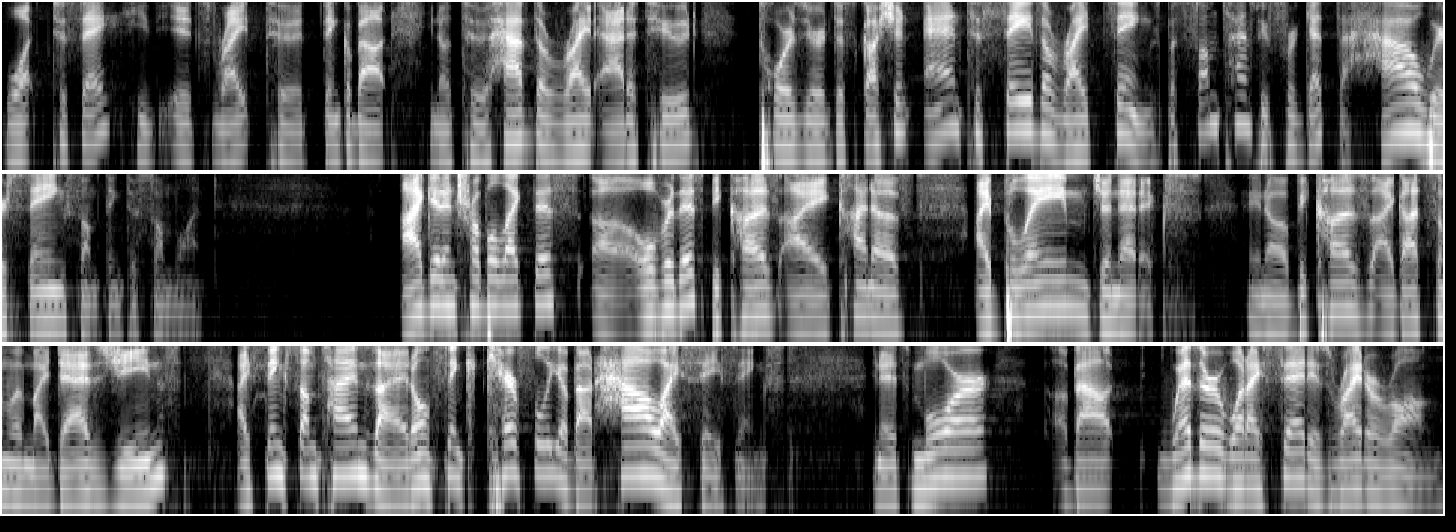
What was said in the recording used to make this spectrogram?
what to say. He, it's right to think about, you know, to have the right attitude towards your discussion and to say the right things. But sometimes we forget the how we're saying something to someone. I get in trouble like this uh, over this because I kind of I blame genetics. You know, because I got some of my dad's genes, I think sometimes I don't think carefully about how I say things. And it's more about whether what I said is right or wrong,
